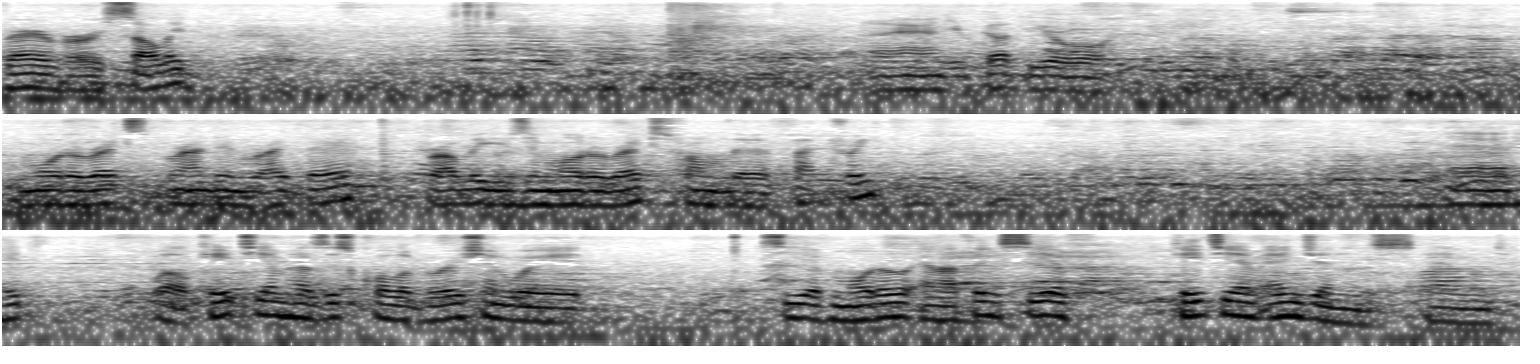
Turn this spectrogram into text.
very very solid. And you've got your Motorex branding right there. Probably using Motorex from the factory. And it well KTM has this collaboration with CF Moto and I think CF KTM engines and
